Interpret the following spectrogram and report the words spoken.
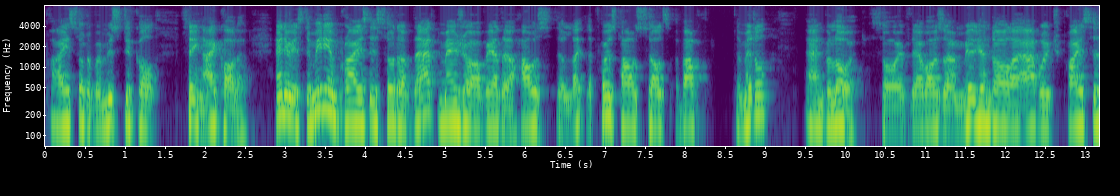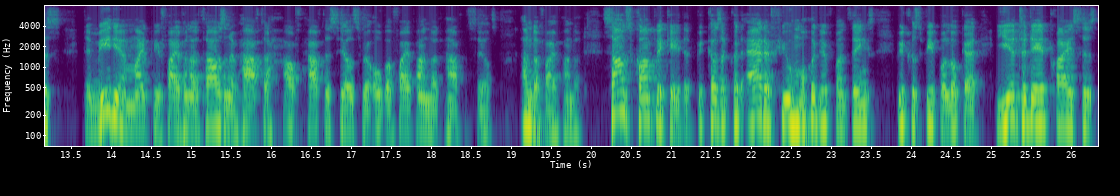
price, sort of a mystical thing, I call it. Anyways, the median price is sort of that measure of where the house, the, the first house sells above the middle and below it. So if there was a million dollar average prices, the median might be 500,000 if half the, half, half the sales were over 500, half the sales under 500. Sounds complicated because I could add a few more different things because people look at year to date prices.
